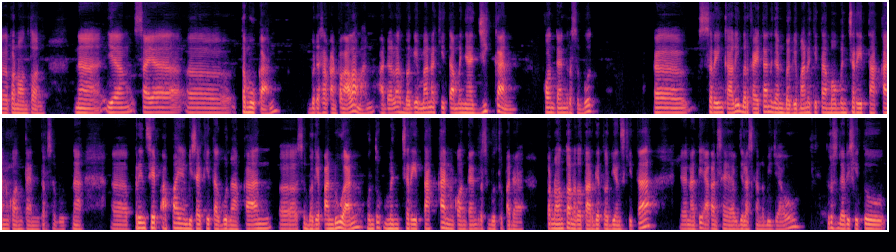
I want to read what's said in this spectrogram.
uh, penonton. Nah, yang saya uh, temukan berdasarkan pengalaman adalah bagaimana kita menyajikan konten tersebut eh, sering kali berkaitan dengan bagaimana kita mau menceritakan konten tersebut. Nah, eh, prinsip apa yang bisa kita gunakan eh, sebagai panduan untuk menceritakan konten tersebut kepada penonton atau target audiens kita, ya, nanti akan saya jelaskan lebih jauh. Terus dari situ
